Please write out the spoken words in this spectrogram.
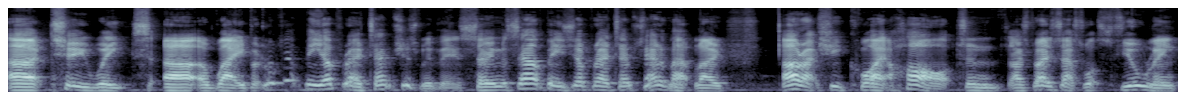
uh, two weeks uh, away. But look at the upper air temperatures with this. So in the southeast, the upper air temperatures out of that low are actually quite hot, and I suppose that's what's fueling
